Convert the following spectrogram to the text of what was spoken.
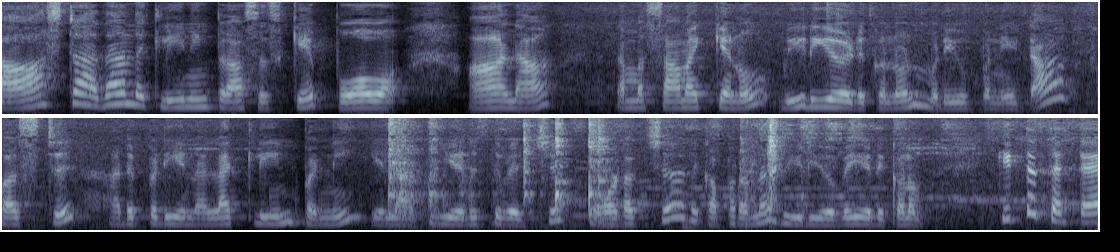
லாஸ்ட்டாக தான் அந்த க்ளீனிங் ப்ராசஸ்க்கே போவோம். ஆனால் நம்ம சமைக்கணும் வீடியோ எடுக்கணும்னு முடிவு பண்ணிட்டா ஃபஸ்ட்டு அடுப்படியை நல்லா க்ளீன் பண்ணி எல்லாத்தையும் எடுத்து வச்சு தொடச்சி அதுக்கப்புறம் தான் வீடியோவே எடுக்கணும். கிட்டத்தட்ட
